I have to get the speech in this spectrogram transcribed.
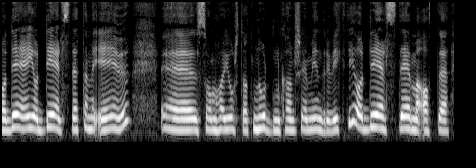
Og det er jo dels dette med EU, som har gjort at Norden kanskje er mindre viktig, og dels det med at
